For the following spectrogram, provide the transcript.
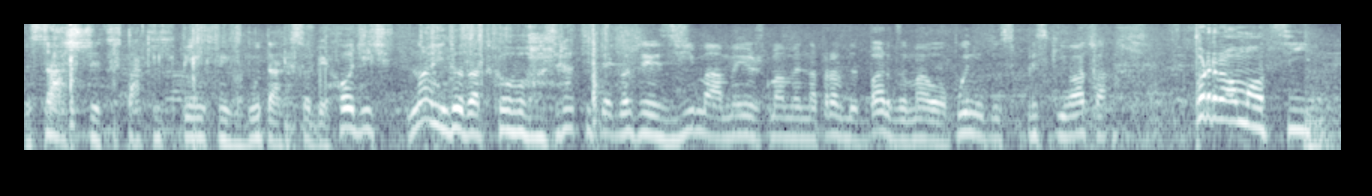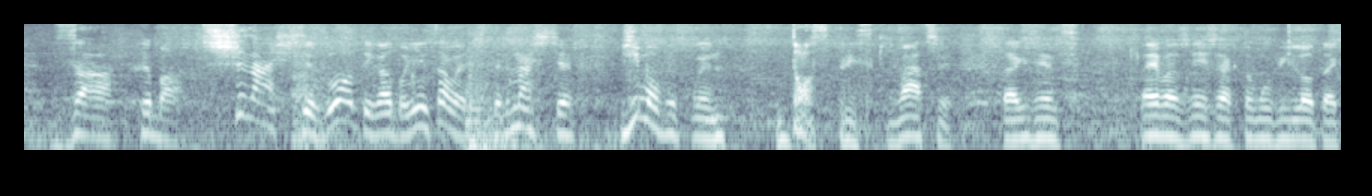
e, zaszczyt w takich pięknych butach sobie chodzić. No i dodatkowo z racji tego, że jest zima, my już mamy naprawdę bardzo mało płynu do spryskiwacza w promocji za chyba 13 zł albo niecałe 14 zimowy płyn do spryskiwaczy. Tak więc najważniejsze jak to mówi Lotek,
